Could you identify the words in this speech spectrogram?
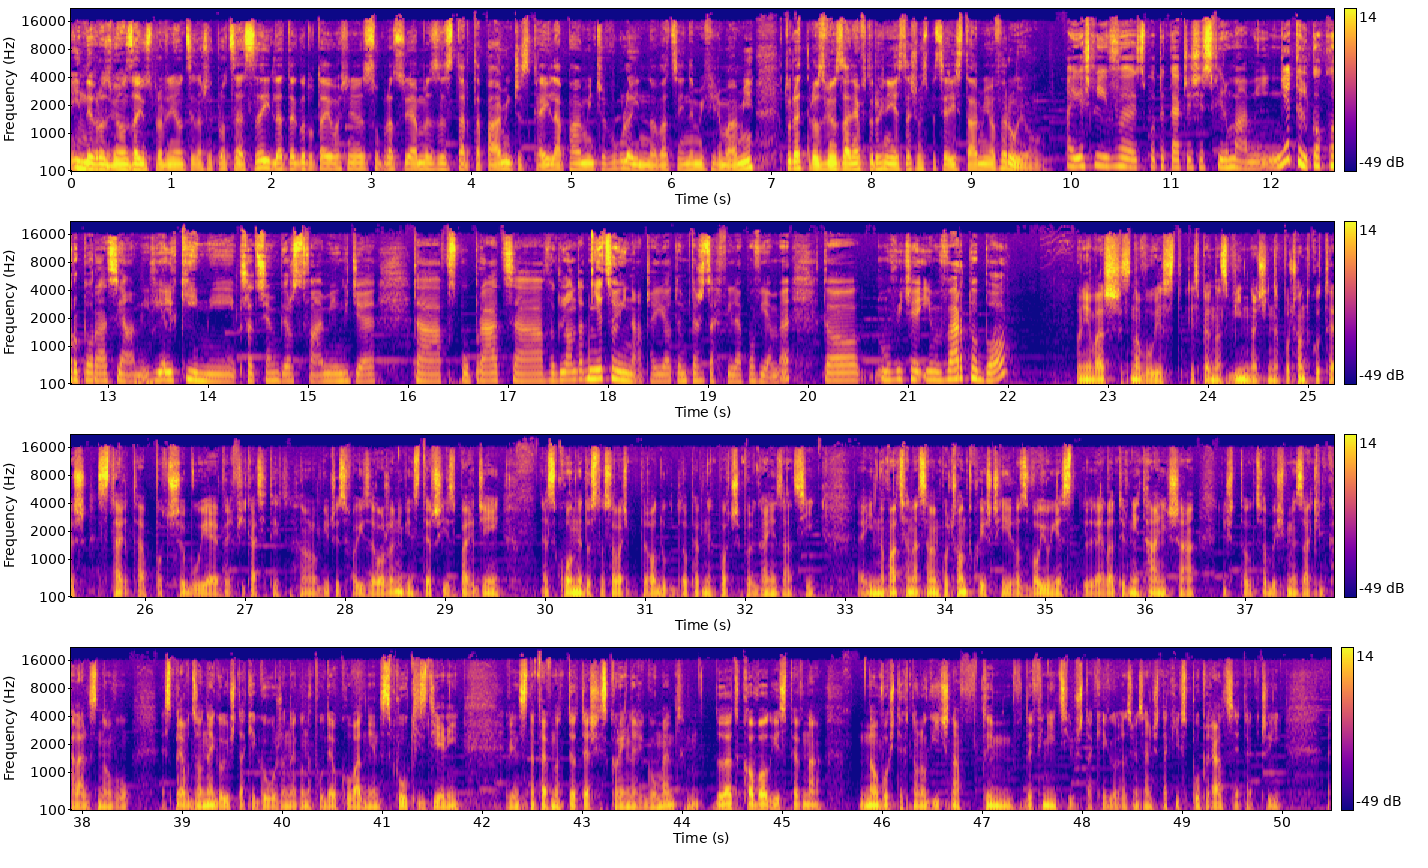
innych rozwiązań usprawniających nasze procesy i dlatego tutaj właśnie współpracujemy ze startupami, czy scale-upami, czy w ogóle innowacyjnymi firmami, które rozwiązania, w których nie jesteśmy specjalistami, oferują. A jeśli wy spotykacie się z firmami, nie tylko korporacjami, wielkimi przedsiębiorstwami, gdzie ta współpraca wygląda nieco inaczej i o tym też za chwilę powiemy, to mówicie im warto, bo ponieważ znowu jest, jest pewna zwinność i na początku też startup potrzebuje weryfikacji tych technologii czy swoich założeń, więc też jest bardziej skłonny dostosować produkt do pewnych potrzeb organizacji. Innowacja na samym początku jeszcze jej rozwoju jest relatywnie tańsza niż to, co byśmy za kilka lat znowu sprawdzonego, już takiego ułożonego na pudełku ładnie z półki zdjęli, więc na pewno to też jest kolejny argument. Dodatkowo jest pewna nowość technologiczna w tym, w definicji już takiego rozwiązania, czy takiej współpracy, tak, czyli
